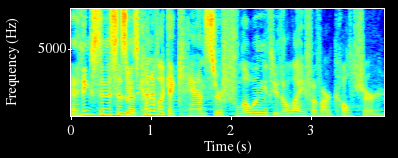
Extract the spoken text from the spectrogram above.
And I think cynicism is kind of like a cancer flowing through the life of our culture.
